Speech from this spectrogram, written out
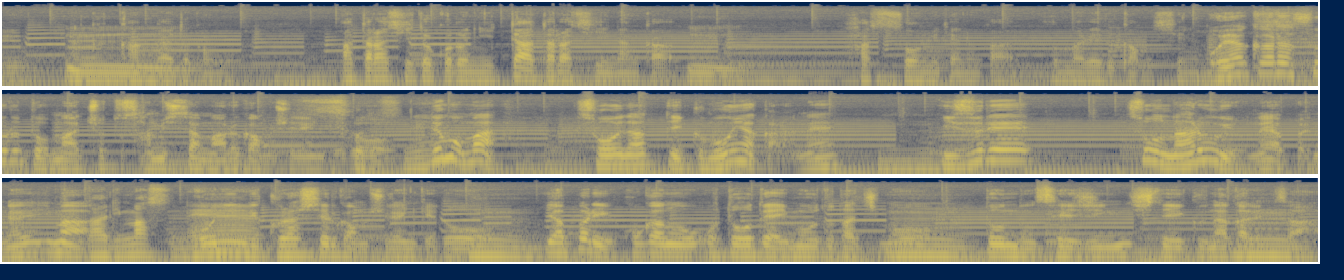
るなんか考えとかも、新しいところに行って新しいなんかうん、発想みたいのが生まれるかもしれない。親からするとまあちょっと寂しさもあるかもしれんけど。ですね。でもまあそうなっていくもんやからね。うんいずれそうなるよねやっぱりね。今なりますね。5人で暮らしてるかもしれんけど、うん。やっぱり他の弟や妹たちもうん。どんどん成人していく中でさ、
